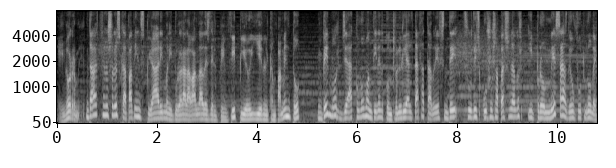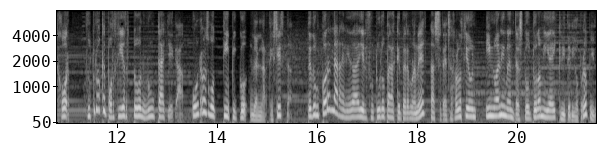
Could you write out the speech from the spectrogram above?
enormes. Dutch no solo es capaz de inspirar y manipular a la banda desde el principio y en el campamento, vemos ya cómo mantiene el control y lealtad a través de sus discursos apasionados y promesas de un futuro mejor, futuro que por cierto nunca llega, un rasgo típico del narcisista. Te edulcoran la realidad y el futuro para que permanezcas en esa relación y no alimentes tu autonomía y criterio propio.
